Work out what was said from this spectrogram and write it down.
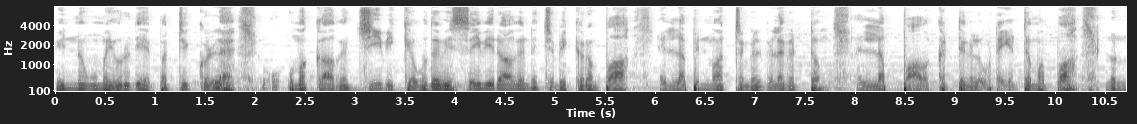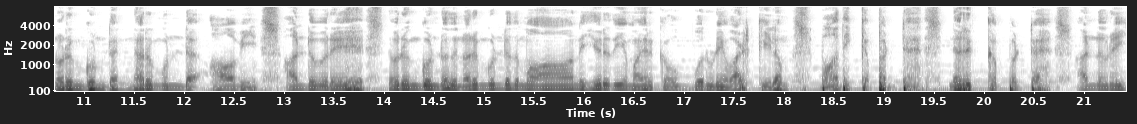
இன்னும் உம்மை உறுதியை பற்றி கொள்ள உமக்காக ஜீவிக்க உதவி செய்வீராக என்று ஜெபிக்கிறோம்ப்பா எல்லா பின்மாற்றங்கள் விலகட்டும். எல்லா பாவக்கட்டுகள் உடையட்டும் அப்பா. நு- நொறுங்குண்ட நறுங்குண்ட ஆவி. ஆண்டவரே நொறுங்குண்டது நறுங்குண்டதுமான இருதயமாக இருக்க ஒவ்வொருடைய வாழ்க்கையிலும் பாதிக்கப்பட்ட நெருக்கப்பட்ட ஆண்டவரை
